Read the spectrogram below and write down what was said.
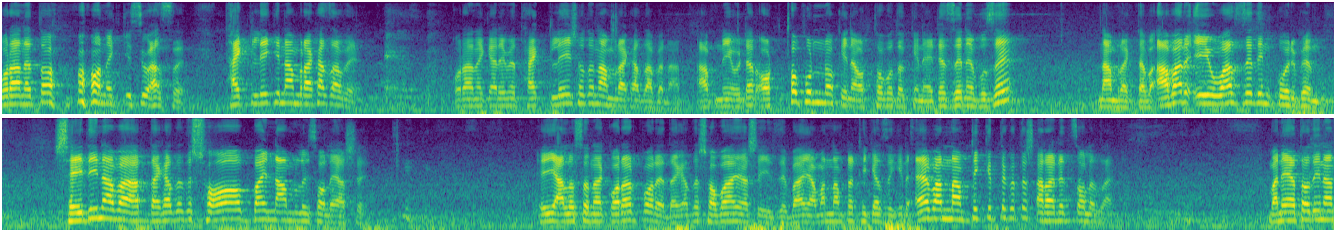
কোরআনে তো অনেক কিছু আছে। থাকলে কি নাম রাখা যাবে? কোরআনে কারিমে থাকলেই শুধু নাম রাখা যাবে না। আপনি ওইটার অর্থপূর্ণ কিনা, অর্থবোধক কিনা, এটা জেনে বুঝে নাম রাখতে হবে। আবার এই ওয়াজ যেদিন করবেন সেই দিন আবার দেখা যায় যে সবাই নাম লই চলে আসে। এই আলোচনা করার পরে দেখা যায় সবাই আসে, যে ভাই, আমার নামটা ঠিক আছে কিনা? এবার নাম ঠিক করতে করতে সারা রাত চলে যায়। মানে এতদিন আর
